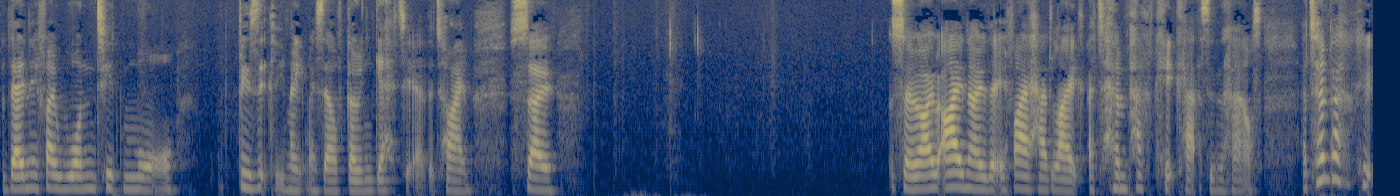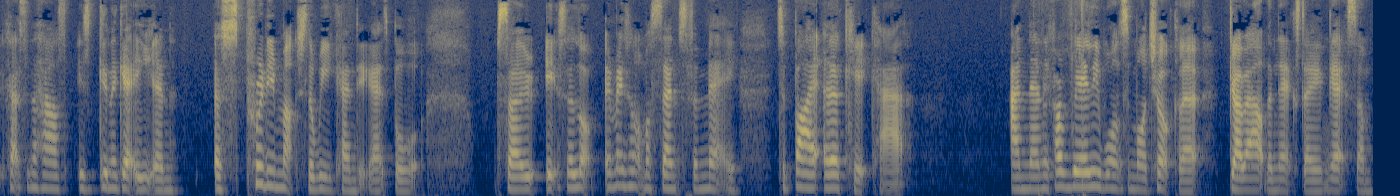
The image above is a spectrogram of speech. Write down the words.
then if I wanted more, physically make myself go and get it at the time. So so I, I know that if I had like a 10 pack of Kit Kats in the house, a 10 pack of Kit Kats in the house is going to get eaten as pretty much the weekend it gets bought. So it's a lot, it makes a lot more sense for me to buy a Kit Kat and then if I really want some more chocolate, go out the next day and get some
